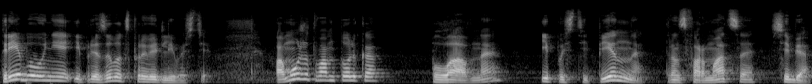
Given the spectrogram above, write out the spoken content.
требования и призывы к справедливости. Поможет вам только плавная и постепенная трансформация себя,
